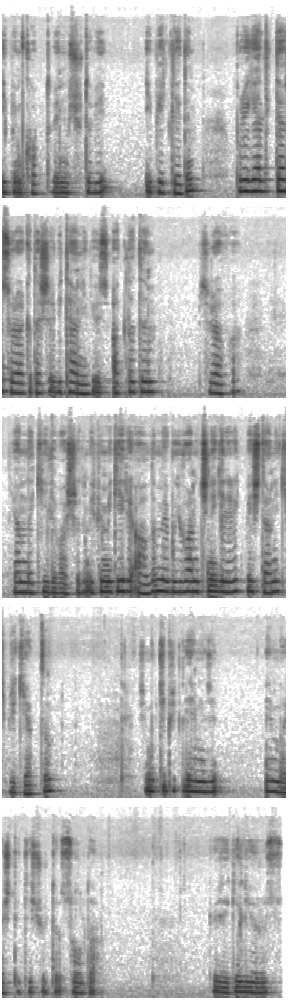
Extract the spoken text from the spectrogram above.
ipim koptu. Benim şurada bir ip ekledim. Buraya geldikten sonra arkadaşlar bir tane göz atladım. Zürafa. Yanındakiyle başladım. İpimi geri aldım ve bu yuvanın içine gelerek 5 tane kibrik yaptım. Şimdi kipriklerimizi en baştaki şurada solda göze geliyoruz.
